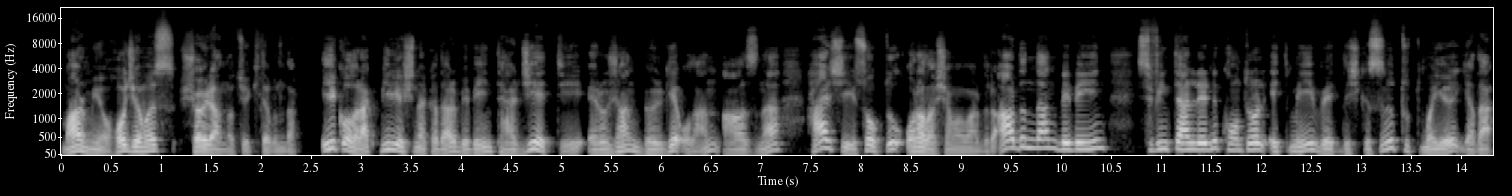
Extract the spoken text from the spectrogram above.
Marmio hocamız şöyle anlatıyor kitabında. İlk olarak 1 yaşına kadar bebeğin tercih ettiği erojen bölge olan ağzına her şeyi soktuğu oral aşama vardır. Ardından bebeğin sfinkterlerini kontrol etmeyi ve dışkısını tutmayı ya da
